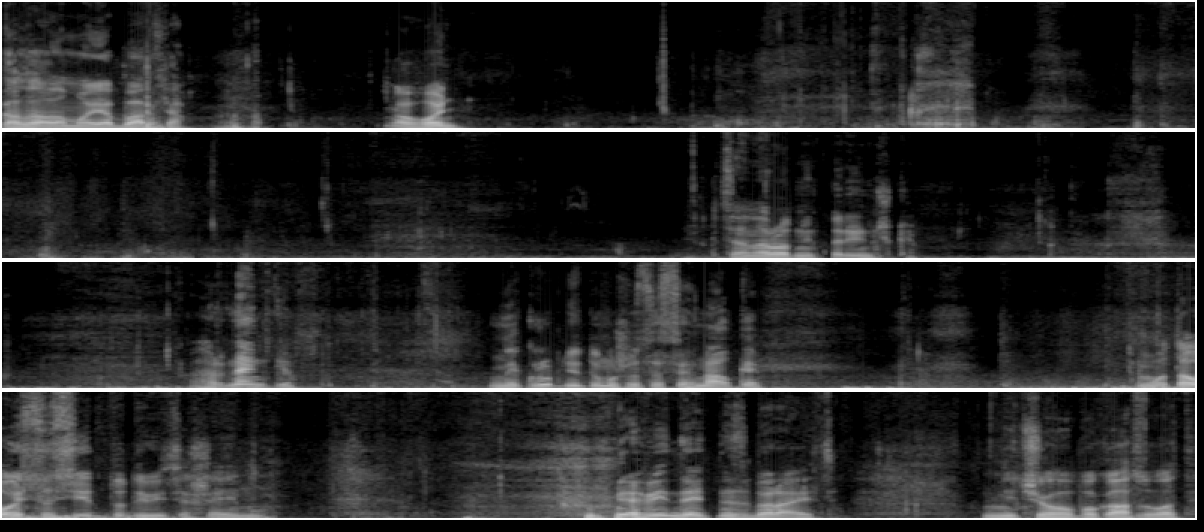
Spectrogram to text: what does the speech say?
Казала моя бабця. Огонь. Це народні тарінчики. Гарненькі, не крупні, тому що це сигналки. От, а ось сусід, то дивіться, ще йому. Він навіть не збирається нічого показувати.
